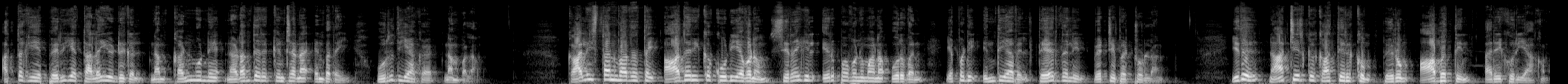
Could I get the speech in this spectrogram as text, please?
அத்தகைய பெரிய தலையீடுகள் நம் கண்முன்னே நடந்திருக்கின்றன என்பதை உறுதியாக நம்பலாம். காலிஸ்தான்வாதத்தை ஆதரிக்கக்கூடியவனும் சிறையில் இருப்பவனுமான ஒருவன் எப்படி இந்தியாவில் தேர்தலில் வெற்றி பெற்றுள்ளான்? இது நாட்டிற்கு காத்திருக்கும் பெரும் ஆபத்தின் அறிகுறியாகும்.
